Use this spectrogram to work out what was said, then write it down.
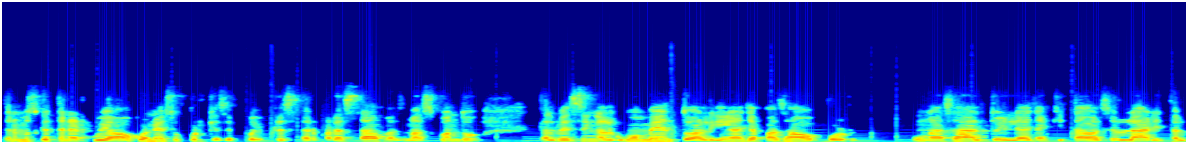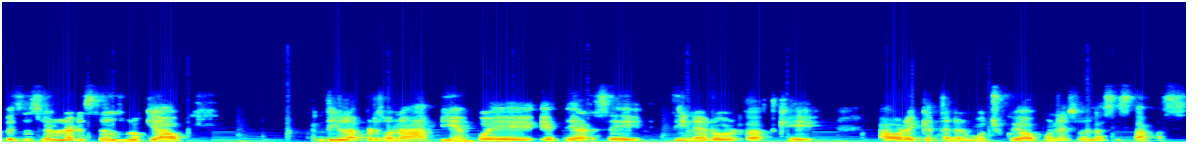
tenemos que tener cuidado con eso porque se puede prestar para estafas, más cuando tal vez en algún momento alguien haya pasado por un asalto y le hayan quitado el celular y tal vez el celular esté desbloqueado, y la persona bien puede enviarse dinero, ¿verdad? Que ahora hay que tener mucho cuidado con eso de las estafas.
